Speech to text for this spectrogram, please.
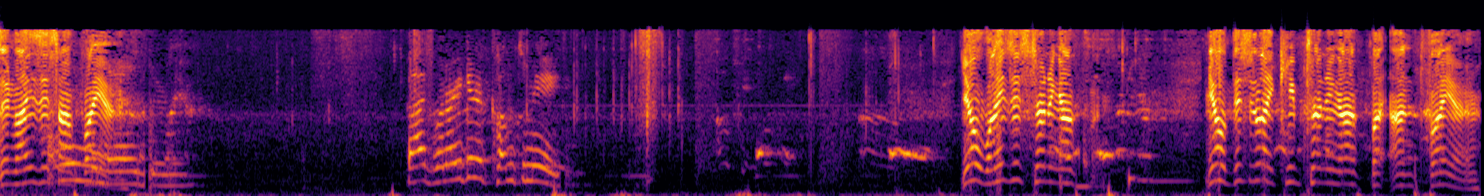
Then why is this on Oh, fire? Guys, when are you gonna come to me? Yo, why is this turning off? Yo, this is like keep turning off fi- on fire.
